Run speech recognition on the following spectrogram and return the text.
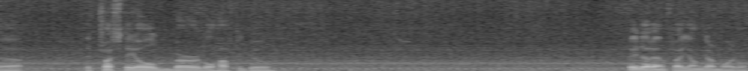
uh, the trusty old bird will have to go. Trade her in for a younger model,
